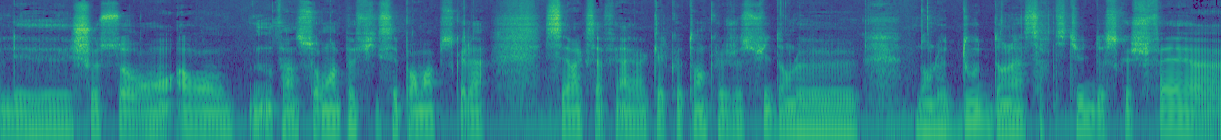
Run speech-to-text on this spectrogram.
les choses seront, enfin, seront un peu fixées pour moi, parce que là, c'est vrai que ça fait quelque temps que je suis dans le, dans le doute, dans l'incertitude de ce que je fais. Euh,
